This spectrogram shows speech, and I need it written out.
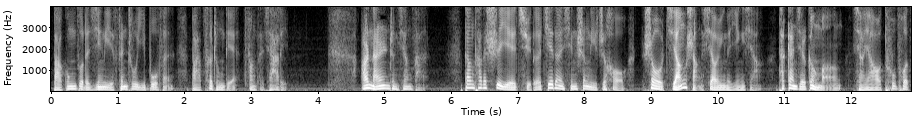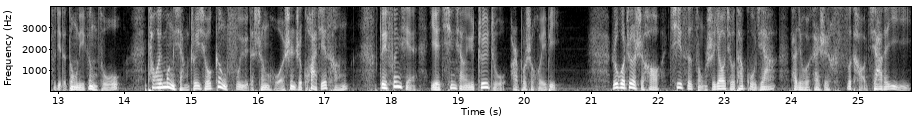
把工作的精力分出一部分，把侧重点放在家里。而男人正相反，当他的事业取得阶段性胜利之后，受奖赏效应的影响，他干劲儿更猛，想要突破自己的动力更足，他会梦想追求更富裕的生活，甚至跨阶层，对风险也倾向于追逐而不是回避。如果这时候妻子总是要求他顾家，他就会开始思考家的意义。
